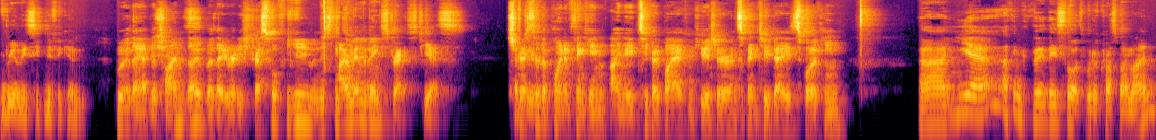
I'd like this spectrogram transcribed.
really significant. Were they at the time though? Were they really stressful for you? And this thing, I remember being stressed. Yes, stressed to the point of thinking I need to go buy a computer and spend two days working. Uh, yeah, I think the, these thoughts would have crossed my mind.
